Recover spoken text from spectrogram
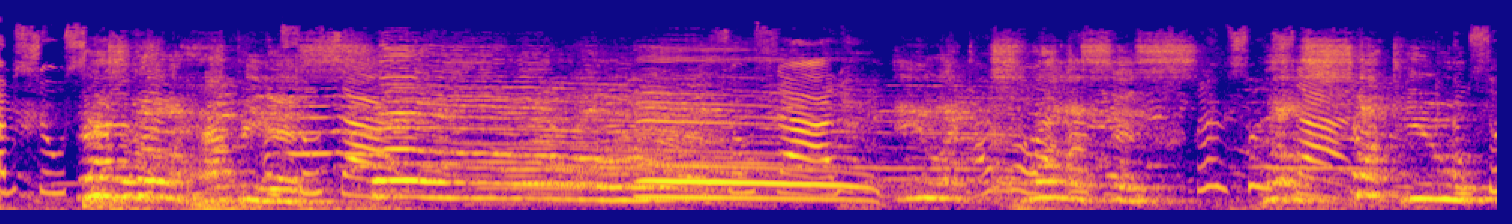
I'm so There's no happiness! I'm so sad. so sad. Electrolysis I'm so will sad. shock you so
